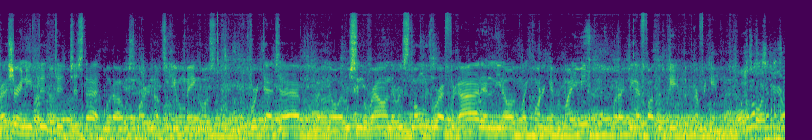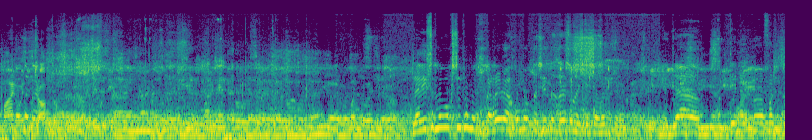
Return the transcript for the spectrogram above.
pressure, and he did, did, just that. But I was smart enough to give him angles, work that jab. You know, every single round. There was moments where I forgot, and you know, my corner kept reminding me. But I think I fought the, game, the perfect game plan. What was going through your mind when you dropped him? Te sientes de eso de que saber que, que ya tienes nueva fuerza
